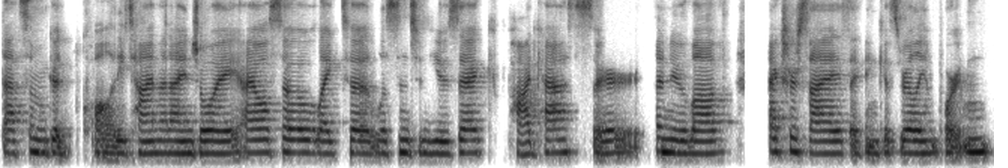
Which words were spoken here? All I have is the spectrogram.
that's some good quality time that I enjoy. I also like to listen to music, podcasts or a new love. Exercise I think is really important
